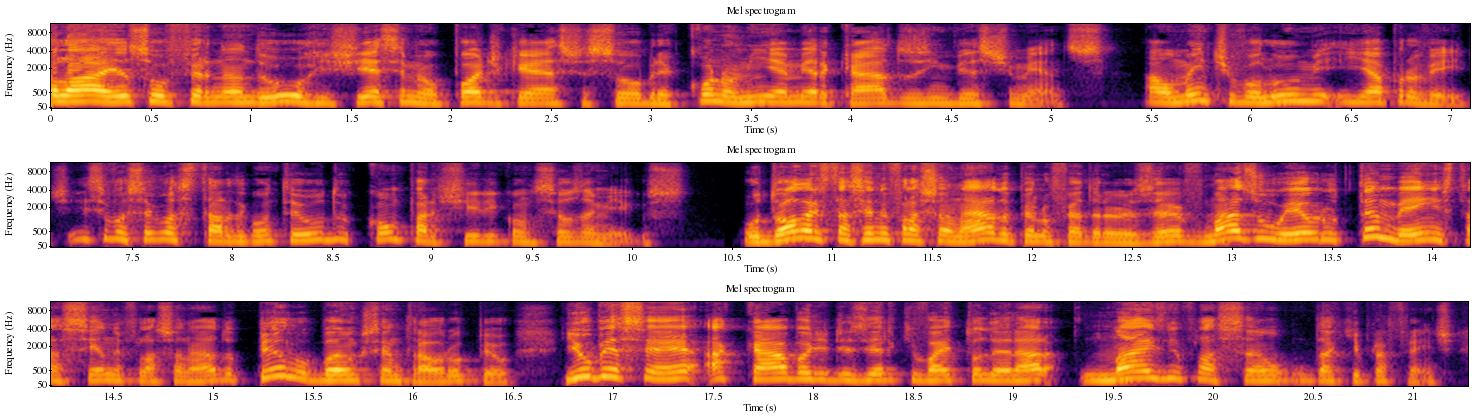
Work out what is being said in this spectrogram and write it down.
Olá, eu sou o Fernando Urrich e esse é meu podcast sobre economia, mercados e investimentos. Aumente o volume e aproveite. E se você gostar do conteúdo, compartilhe com seus amigos. O dólar está sendo inflacionado pelo Federal Reserve, mas o euro também está sendo inflacionado pelo Banco Central Europeu. E o BCE acaba de dizer que vai tolerar mais inflação daqui para frente.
